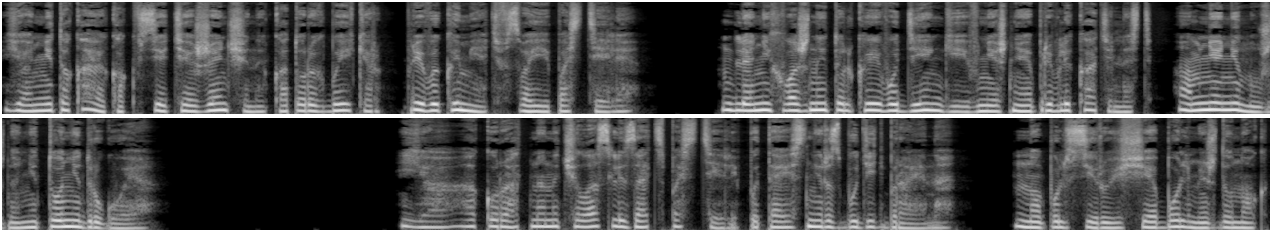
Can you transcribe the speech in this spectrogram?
Я не такая, как все те женщины, которых Бейкер привык иметь в своей постели. Для них важны только его деньги и внешняя привлекательность, а мне не нужно ни то, ни другое. Я аккуратно начала слезать с постели, пытаясь не разбудить Брайана. Но пульсирующая боль между ног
